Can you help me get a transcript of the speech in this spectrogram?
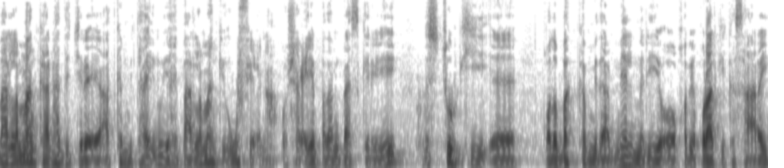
baarlamaankan hadda jira ee aad ka mid tahay inuu yahay baarlamaankii ugu fiicnaa oo sharciyo badan baasgareeyey dastuurkii eh, qodobo ka mida meel mariyey oo qabi qoraalkii ka saaray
